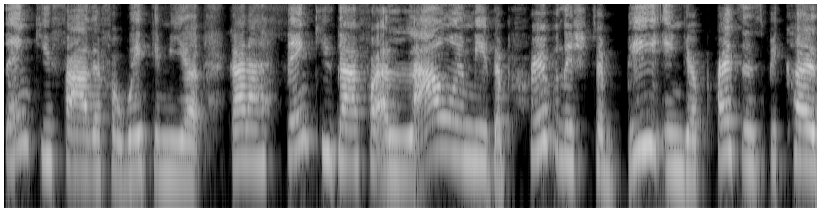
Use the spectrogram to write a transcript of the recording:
thank you, Father, for waking me up. God, I thank you, God, for allowing me the privilege to be in your presence because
